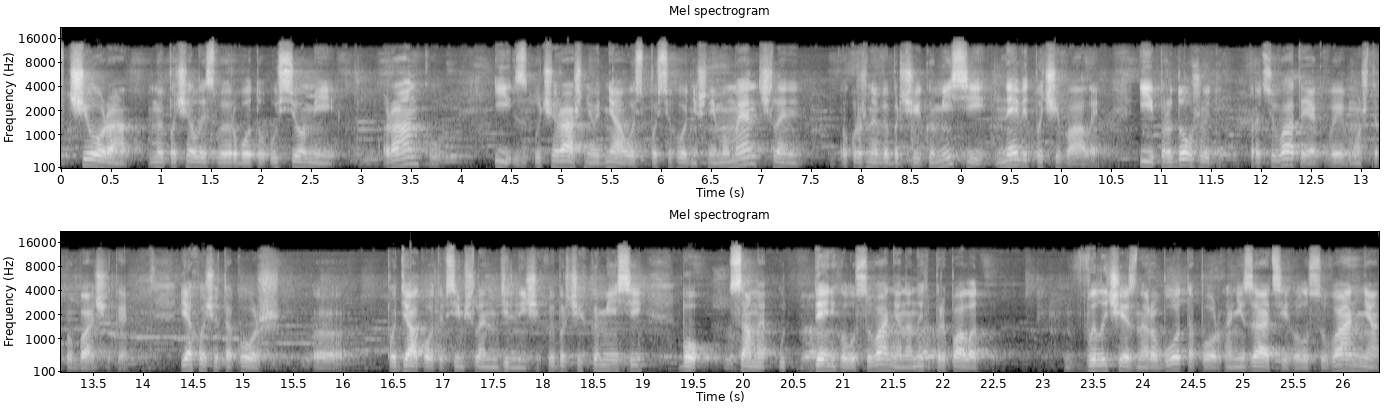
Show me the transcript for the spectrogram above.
вчора ми почали свою роботу у сьомій ранку, і з вчорашнього дня, ось по сьогоднішній момент, члени окружної виборчої комісії не відпочивали і продовжують працювати, як ви можете побачити. Я хочу також е, подякувати всім членам дільничих виборчих комісій, бо саме у день голосування на них припала величезна робота по організації голосування,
